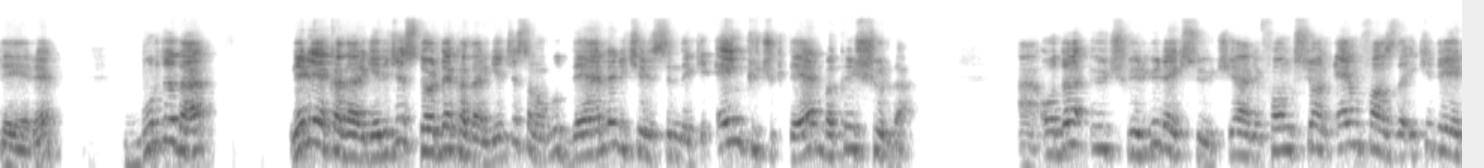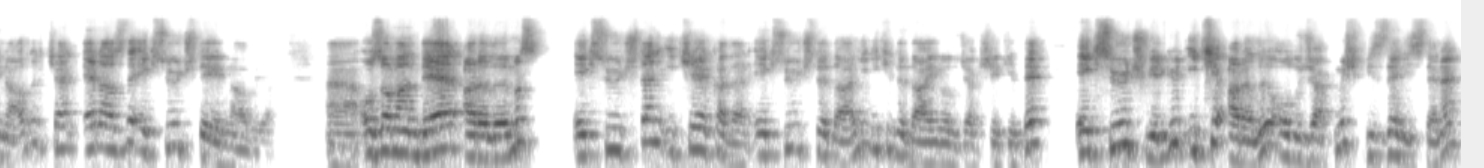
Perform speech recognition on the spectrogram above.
değeri. Burada da nereye kadar geleceğiz? 4'e kadar geleceğiz ama bu değerler içerisindeki en küçük değer bakın şurada. Ha, o da 3 virgül eksi 3. Yani fonksiyon en fazla 2 değerini alırken en az da eksi 3 değerini alıyor. Ha, o zaman değer aralığımız eksi 3'ten 2'ye kadar. Eksi 3 de dahil 2 de dahil olacak şekilde eksi 3 virgül 2 aralığı olacakmış bizden istenen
